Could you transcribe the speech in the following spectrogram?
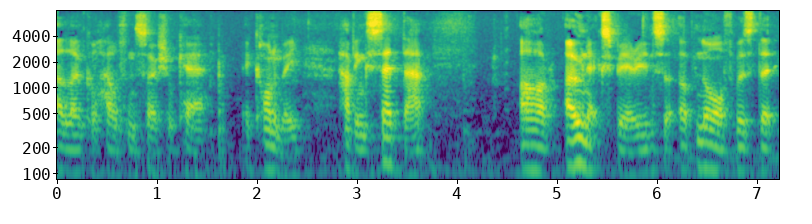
a local health and social care economy. Having said that, our own experience up north was that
